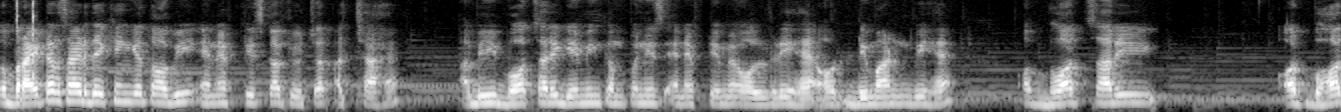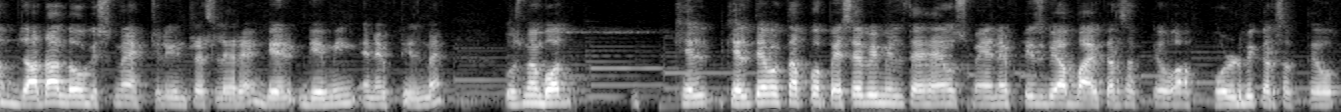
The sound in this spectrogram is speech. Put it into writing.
तो ब्राइटर साइड देखेंगे तो अभी एन का फ्यूचर अच्छा है। अभी बहुत सारी गेमिंग कंपनीज़ एनएफटी में ऑलरेडी है और डिमांड भी है और बहुत सारी और बहुत ज़्यादा लोग इसमें एक्चुअली इंटरेस्ट ले रहे हैं गे, गेमिंग एन में। उसमें बहुत खेल खेलते वक्त आपको पैसे भी मिलते हैं उसमें एन भी आप बाय कर सकते हो आप होल्ड भी कर सकते हो।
